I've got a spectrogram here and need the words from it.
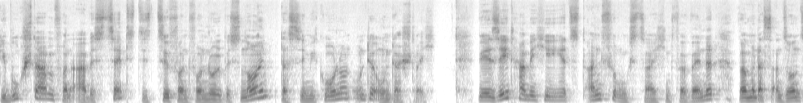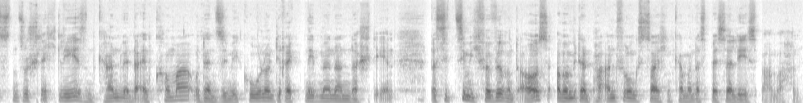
Die Buchstaben von A bis Z, die Ziffern von 0 bis 9, das Semikolon und der Unterstrich. Wie ihr seht, habe ich hier jetzt Anführungszeichen verwendet, weil man das ansonsten so schlecht lesen kann, wenn da ein Komma und ein Semikolon direkt nebeneinander stehen. Das sieht ziemlich verwirrend aus, aber mit ein paar Anführungszeichen kann man das besser lesbar machen.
